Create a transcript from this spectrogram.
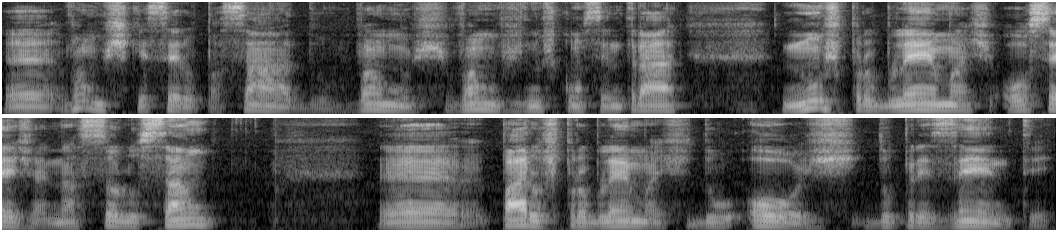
É, vamos esquecer o passado, vamos, vamos nos concentrar nos problemas, ou seja, na solução eh, para os problemas do hoje, do presente.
